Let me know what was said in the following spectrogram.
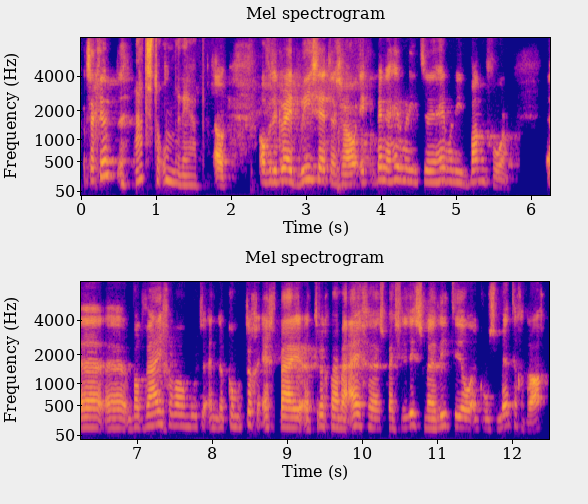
Wat zeg je? Laatste onderwerp. Oh, over de Great Reset en zo. Ik ben er helemaal niet, helemaal niet bang voor. wat wij gewoon moeten, en dan kom ik toch echt bij, terug bij mijn eigen specialisme, retail en consumentengedrag.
